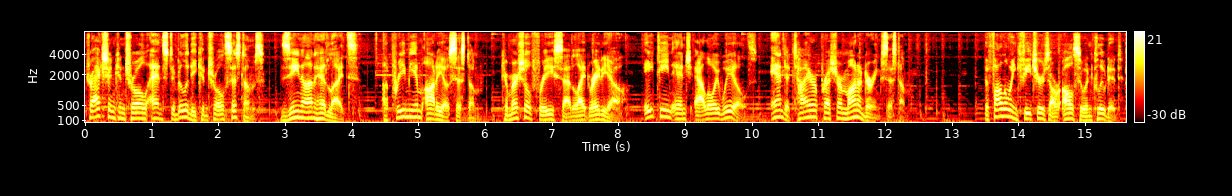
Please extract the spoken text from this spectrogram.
traction control and stability control systems, xenon headlights, a premium audio system, commercial-free satellite radio, 18-inch alloy wheels, and a tire pressure monitoring system. The following features are also included.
